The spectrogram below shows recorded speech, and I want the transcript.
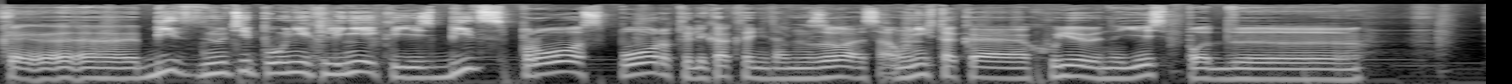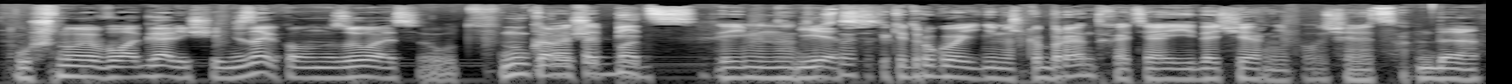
к- э, Beats, ну типа у них линейка есть Beats Pro Sport или как-то они там называются, а у них такая хуевина есть под э, ушное влагалище, я не знаю, как оно называется. Вот, ну, короче, ну, это под- Beats именно. То Yes. есть, ну, все-таки другой немножко бренд, хотя и дочерний получается. Да.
